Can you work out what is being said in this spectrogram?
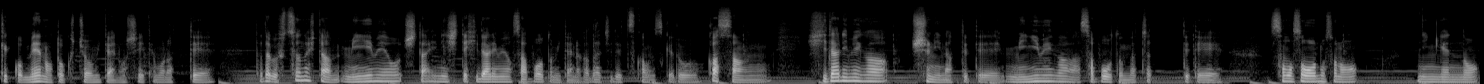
結構目の特徴みたいなの教えてもらって例えば普通の人は右目を主体にして左目をサポートみたいな形で使うんですけどカスさん左目が主になってて右目がサポートになっちゃっててそもそものその人間の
